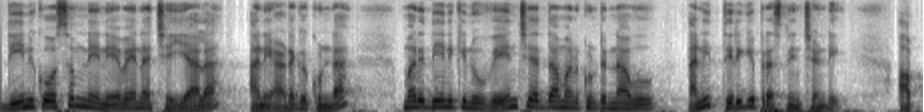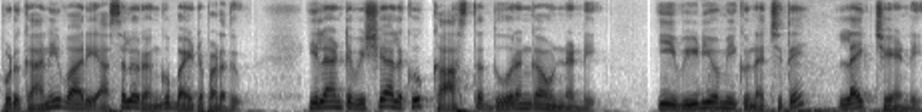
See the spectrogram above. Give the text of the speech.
దీనికోసం నేనేవైనా చెయ్యాలా అని అడగకుండా మరి దీనికి నువ్వేం చేద్దామనుకుంటున్నావు అని తిరిగి ప్రశ్నించండి. అప్పుడు కానీ వారి అసలు రంగు బయటపడదు. ఇలాంటి విషయాలకు కాస్త దూరంగా ఉండండి. ఈ వీడియో మీకు నచ్చితే లైక్ చేయండి.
